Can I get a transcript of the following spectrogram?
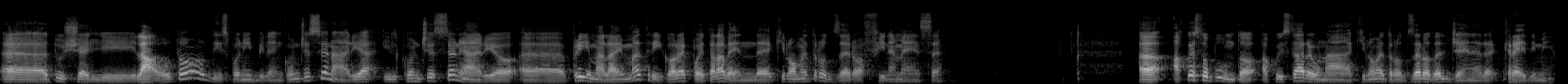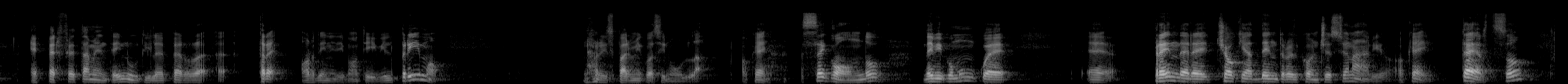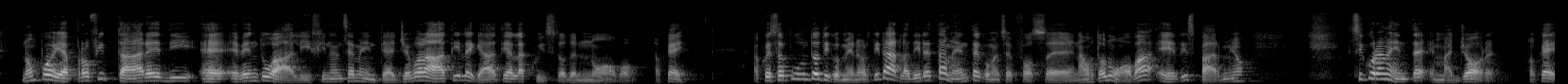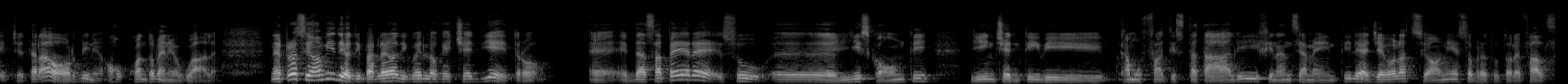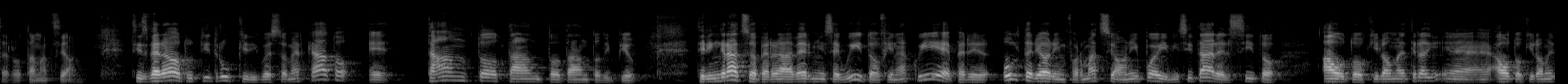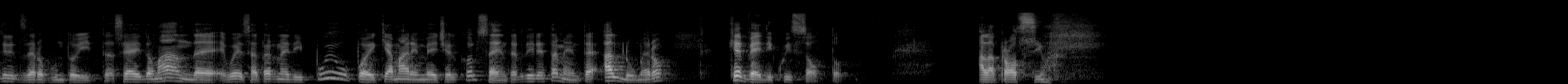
Eh, tu scegli l'auto disponibile in concessionaria, il concessionario eh, prima la immatricola e poi te la vende chilometro zero a fine mese. Uh, a questo punto acquistare una chilometro zero del genere, credimi, è perfettamente inutile per uh, tre ordini di motivi. Il primo non risparmi quasi nulla. Okay? Secondo, devi comunque eh, prendere ciò che ha dentro il concessionario. Okay? Terzo, non puoi approfittare di eh, eventuali finanziamenti agevolati legati all'acquisto del nuovo. Okay? A questo punto ti conviene ordinarla direttamente come se fosse un'auto nuova e il risparmio sicuramente è maggiore. Ok, cioè te la ordini o quantomeno è uguale. Nel prossimo video ti parlerò di quello che c'è dietro eh, e da sapere sugli eh, sconti, gli incentivi camuffati statali, i finanziamenti, le agevolazioni e soprattutto le false rottamazioni. Ti svelerò tutti i trucchi di questo mercato e tanto tanto tanto di più. Ti ringrazio per avermi seguito fino a qui e per ulteriori informazioni puoi visitare il sito autochilometri0.it. Eh, Se hai domande e vuoi saperne di più, puoi chiamare invece il call center direttamente al numero che vedi qui sotto. Alla prossima!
